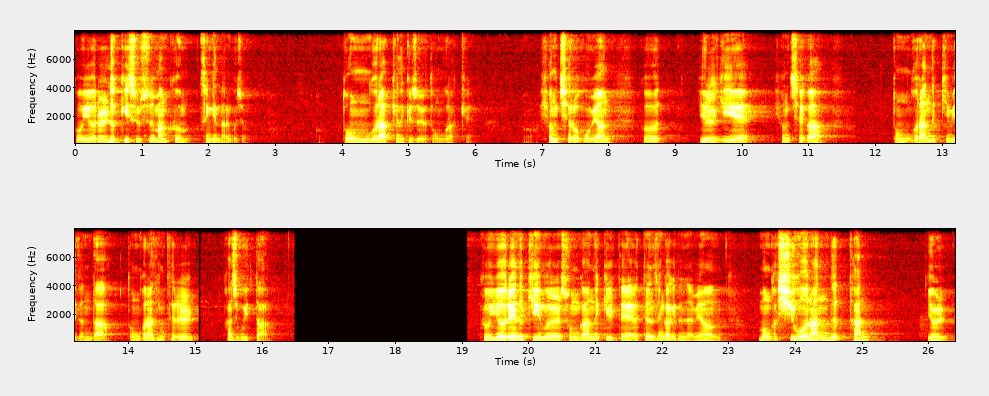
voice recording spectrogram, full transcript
그 열을 느끼실 수만큼 생긴다는 거죠. 동그랗게 느껴져요. 동그랗게. 어, 형체로 보면 그 열기의 형체가 동그란 느낌이 든다. 동그란 형태를 가지고 있다. 그 열의 느낌을 순간 느낄 때 어떤 생각이 드냐면 뭔가 시원한 듯한 열.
